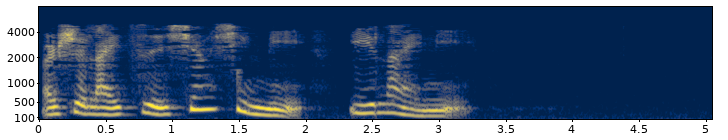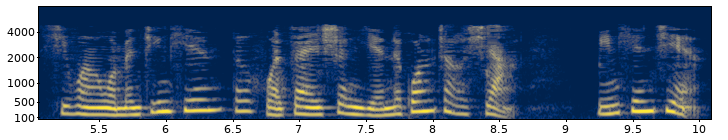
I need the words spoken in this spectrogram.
而是来自相信你、依赖你。希望我们今天都活在圣言的光照下。明天见。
